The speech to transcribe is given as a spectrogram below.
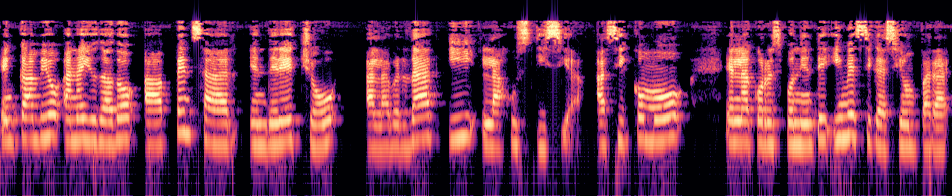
En cambio, han ayudado a pensar en derecho a la verdad y la justicia, así como en la correspondiente investigación para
